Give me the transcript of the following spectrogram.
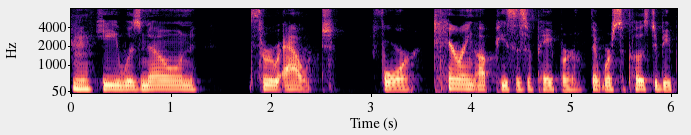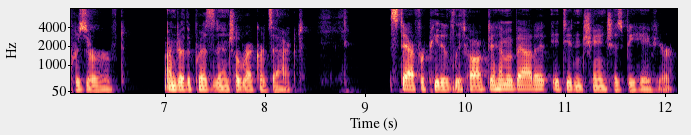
Hmm. He was known throughout for tearing up pieces of paper that were supposed to be preserved under the Presidential Records Act. Staff repeatedly talked to him about it. It didn't change his behavior.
